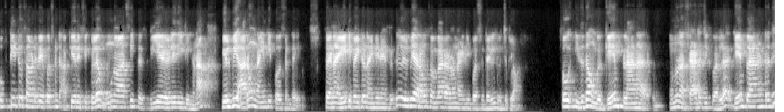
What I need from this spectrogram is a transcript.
fifty to seventy five percent அக்யூரசிக்குள்ள மூணு ஆர்சி பிளஸ் பிஏ எழுதிட்டீங்கன்னா will be around ninety percentage so ஏன்னா eighty five to ninety nine இருக்கு will be around somewhere around ninety பர்சன்டேஜ்னு வச்சுக்கலாம். ஸோ இதுதான் உங்க கேம் பிளானா இருக்கும். இன்னும் நான் ஸ்ட்ராட்டஜிக் வரல. கேம் பிளான்ன்றது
